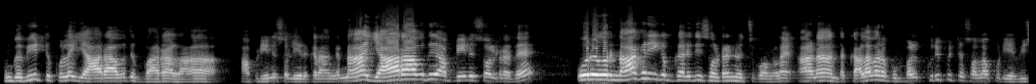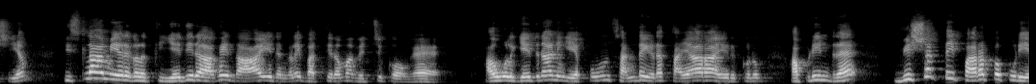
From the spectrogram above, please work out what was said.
உங்க வீட்டுக்குள்ள யாராவது வரலாம் அப்படின்னு சொல்லியிருக்கிறாங்க. நான் யாராவது அப்படின்னு சொல்றத ஒரு ஒரு நாகரிகம் கருதி சொல்றேன்னு வச்சுக்கோங்களேன். ஆனா அந்த கலவர கும்பல் குறிப்பிட்டு சொல்லக்கூடிய விஷயம் இஸ்லாமியர்களுக்கு எதிராக இந்த ஆயுதங்களை பத்திரமா வச்சுக்கோங்க. அவங்களுக்கு எதிராக நீங்க எப்பவும் சண்டையிட தயாரா இருக்கணும் அப்படின்ற விஷத்தை பரப்பக்கூடிய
